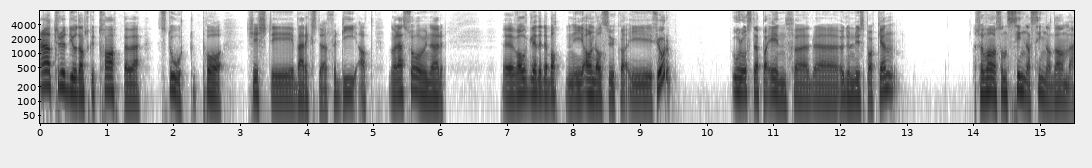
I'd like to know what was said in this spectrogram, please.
Jeg trodde jo de skulle tape stort på Kirsti Bergstø, fordi at når jeg så under eh, valglederdebatten i Arendalsuka i fjor, hvor hun steppa inn for uh, Audun Lysbakken, så var hun sånn sinna, sinna dame.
